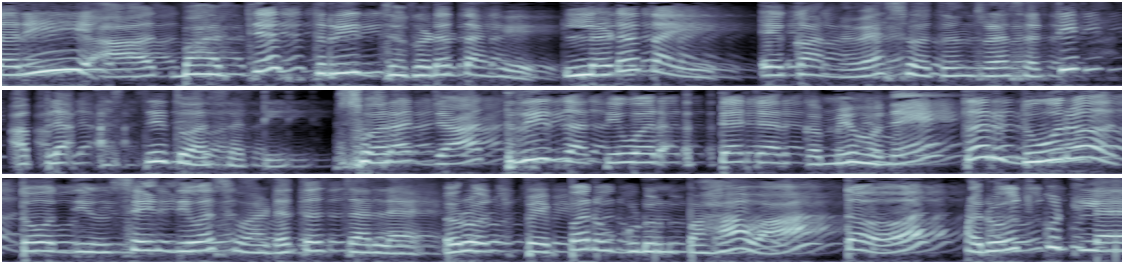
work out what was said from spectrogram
तरीही आज भारतीय स्त्री झगड झगडत आहे लढत आहे. एका नव्या स्वातंत्र्यासाठी आपल्या अस्तित्वासाठी. स्वराज्यात स्त्री जातीवर अत्याचार कमी होणे तर दूर तो दिवसेंदिवस वाढतच चाललाय. रोज पेपर उघडून पहावा तर रोज कुठल्या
